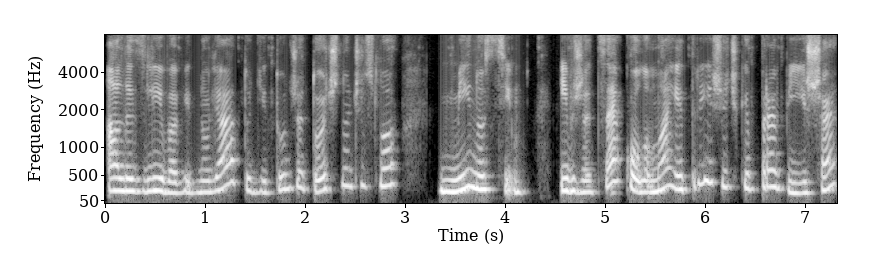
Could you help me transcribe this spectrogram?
але зліва від нуля, тоді тут же точно число мінус 7. І вже це коло має трішечки правіше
